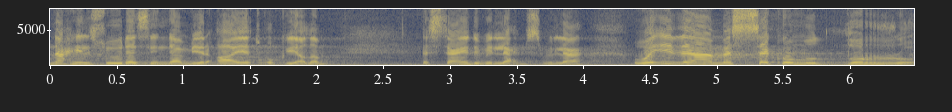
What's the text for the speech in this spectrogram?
Nahl suresinden bir ayet okuyalım. Estaizu billah bismillah. Ve izâ messekumuz zurru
